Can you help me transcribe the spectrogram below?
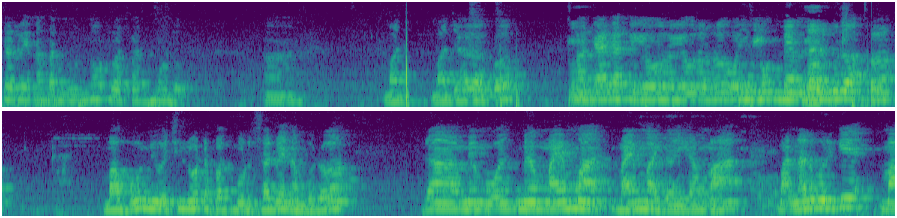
సర్వే నంబర్ నూ- నూట పదమూడు ఆ, మా మా జాగాకు మా జాగాకు ఎవరు ఎవరెవరో వచ్చి మేము నలుగురు మా భూమి వచ్చి నూట పదమూడు సర్వే నంబరు. మేము మేము మా అమ్మ మా అమ్మ ఈ అమ్మ మా నలుగురికి మా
